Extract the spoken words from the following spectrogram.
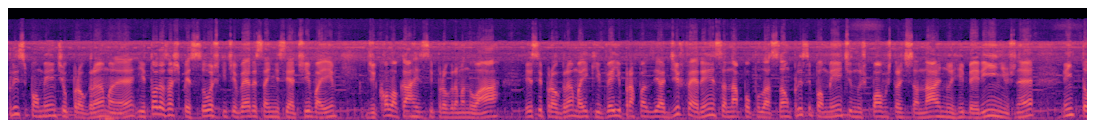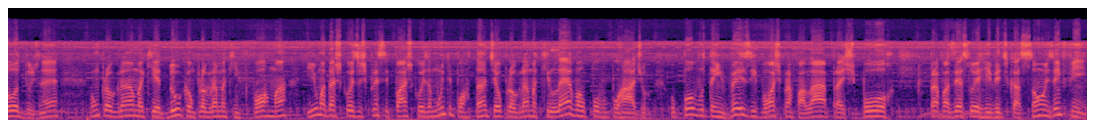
principalmente o programa, né? E todas as pessoas que tiveram essa iniciativa aí de colocar esse programa no ar. Esse programa aí que veio para fazer a diferença na população, principalmente nos povos tradicionais, nos ribeirinhos, né? Em todos, né? um programa que educa, um programa que informa e uma das coisas principais, coisa muito importante, é o programa que leva o povo para o rádio. O povo tem vez e voz para falar, para expor, para fazer as suas reivindicações, enfim,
